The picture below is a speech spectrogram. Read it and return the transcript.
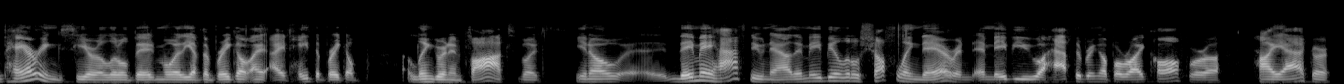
pairings here a little bit more. You have to break up. I, I'd hate to break up Lindgren and Fox, but you know they may have to now. There may be a little shuffling there, and, and maybe you have to bring up a Rykov or a Hajek or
